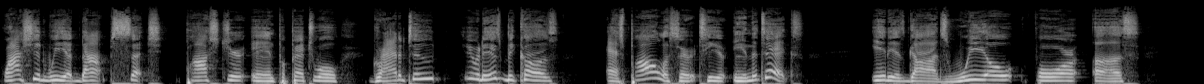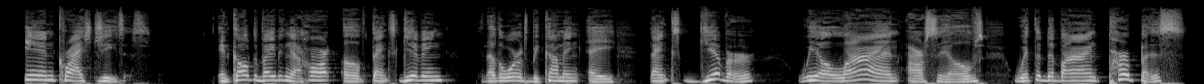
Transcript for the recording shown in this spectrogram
Why should we adopt such posture and perpetual gratitude? Here it is because, as Paul asserts here in the text, it is God's will for us in Christ Jesus in cultivating a heart of thanksgiving, in other words, becoming a thanksgiver, we align ourselves with the divine purpose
